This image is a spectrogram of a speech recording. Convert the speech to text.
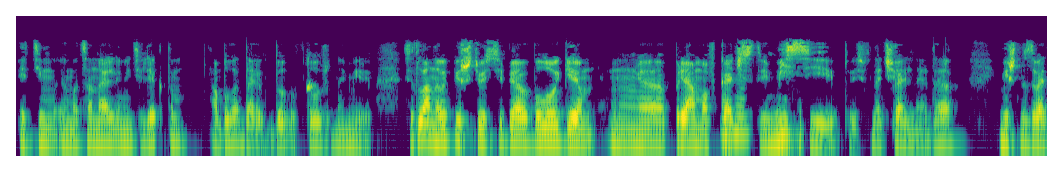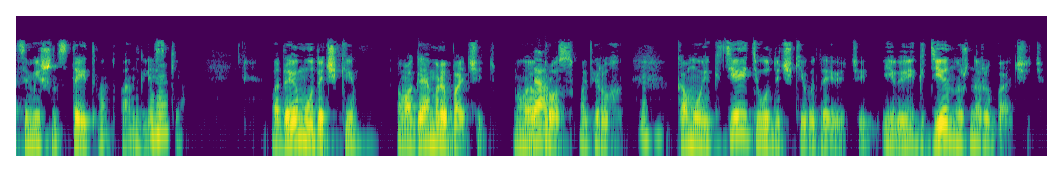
этим эмоциональным интеллектом обладают в должной мере. Светлана, вы пишете у себя в блоге э, прямо в качестве угу. миссии, то есть в начальное, да, Миш называется mission statement по-английски. Угу. Выдаем удочки, помогаем рыбачить. Ну, да. вопрос, во-первых, угу. кому и где эти удочки вы даете, и, и где нужно рыбачить?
